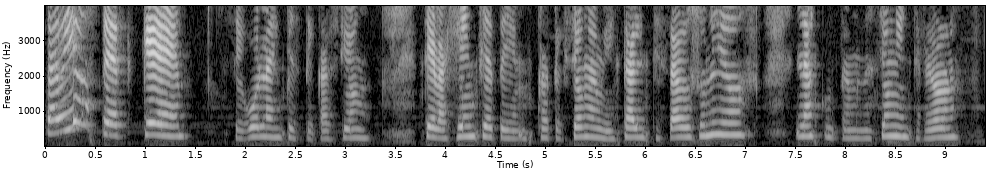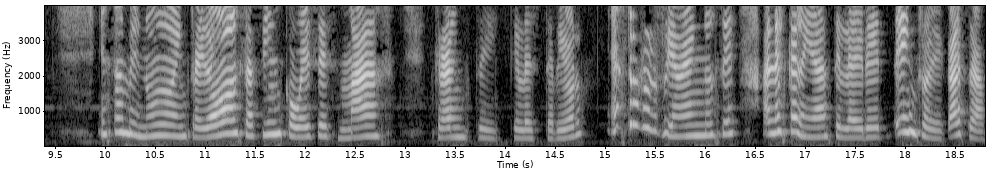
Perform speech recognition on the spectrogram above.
¿Sabía usted que, según la investigación de la Agencia de Protección Ambiental de Estados Unidos, la contaminación interior es a menudo entre 2 a 5 veces más grande que la exterior? Esto refiriéndose a la calidad del aire dentro de casa.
